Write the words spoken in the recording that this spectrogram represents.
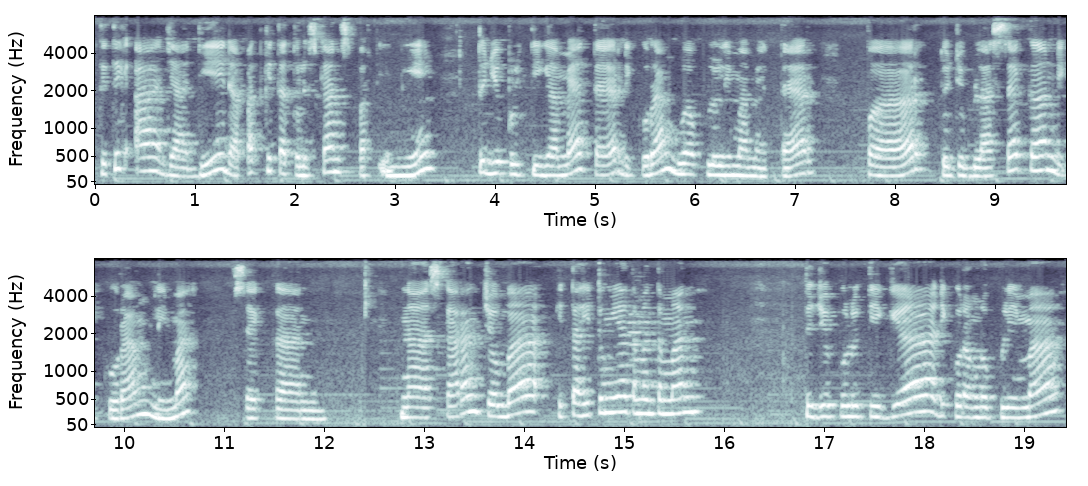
titik A. Jadi dapat kita tuliskan seperti ini. 73 meter dikurang 25 meter per 17 second dikurang 5 second. Nah, sekarang coba kita hitung ya teman-teman. 73 dikurang 25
